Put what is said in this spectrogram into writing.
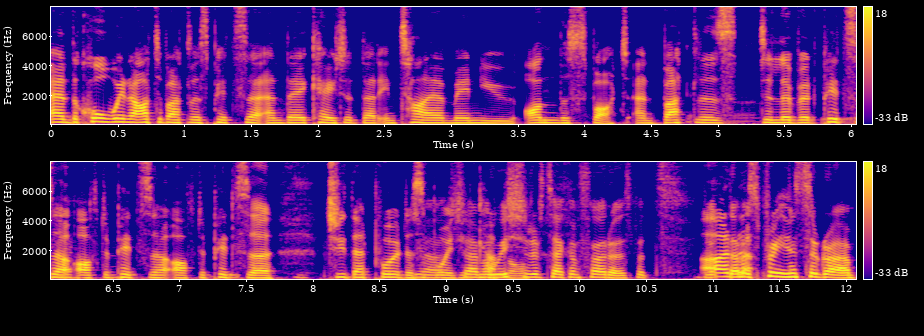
And the call went out to Butler's Pizza and they catered that entire menu on the spot. And Butler's delivered pizza after pizza after pizza to that poor, disappointed yeah, shame, couple. we should have taken photos, but th- Oh, that no. was pre-Instagram.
